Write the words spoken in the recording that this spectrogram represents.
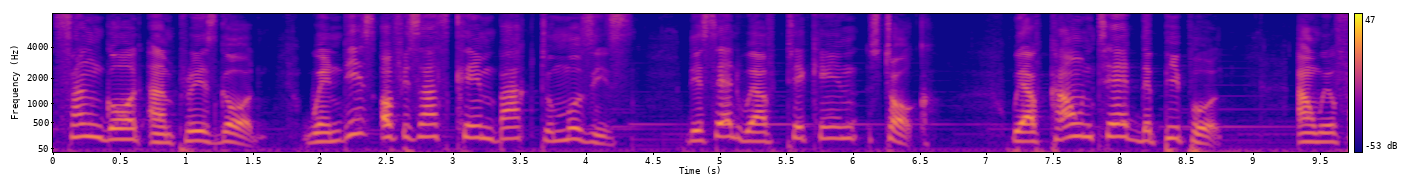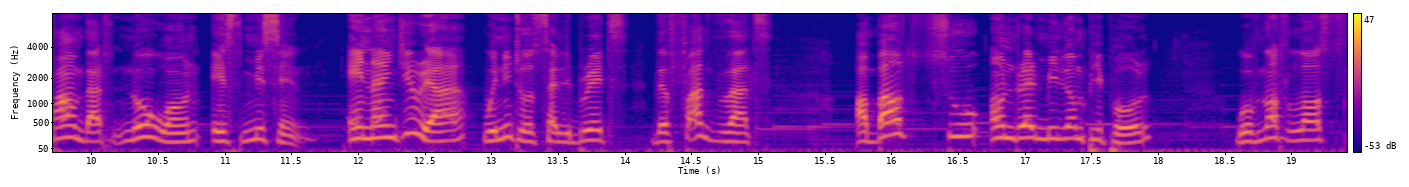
thank God and praise God. When these officers came back to Moses, they said, We have taken stock, we have counted the people, and we found that no one is missing. In Nigeria, we need to celebrate the fact that about 200 million people we've not lost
